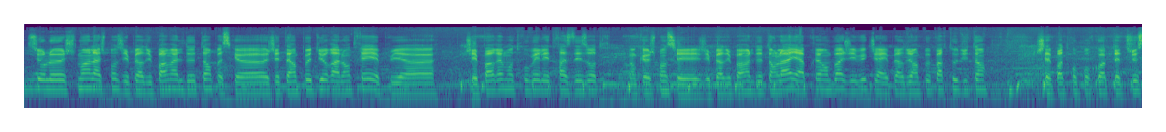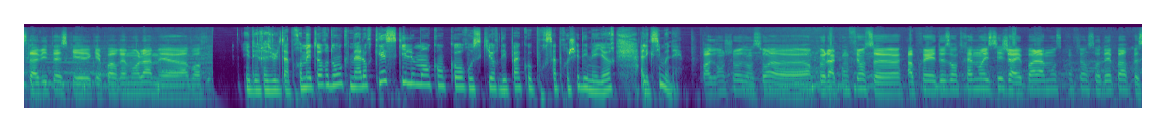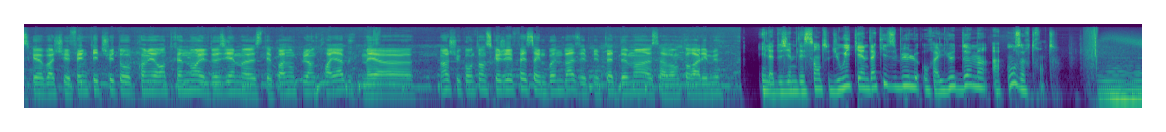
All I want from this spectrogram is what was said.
sur le chemin, là, je pense j'ai perdu pas mal de temps parce que j'étais un peu dur à l'entrée et puis euh, j'ai pas vraiment trouvé les traces des autres. Donc, je pense que j'ai perdu pas mal de temps là. Et après, en bas, j'ai vu que j'avais perdu un peu partout du temps. Je sais pas trop pourquoi. Peut-être juste la vitesse qui est, pas vraiment là, mais à voir. Et des résultats prometteurs donc. Mais alors, qu'est-ce qu'il manque encore aux skieurs des PACO pour s'approcher des meilleurs? Alexis Monet. Pas grand chose en soi, euh, un peu la confiance. euh, après les deux entraînements ici, j'avais pas la monstre confiance au départ parce que bah, j'ai fait une petite chute au premier entraînement et le deuxième, euh, c'était pas non plus incroyable. Mais non, je suis content de ce que j'ai fait, c'est une bonne base et puis peut-être demain, ça va encore aller mieux. Et la deuxième descente du week-end à Kitzbühel aura lieu demain à 11h30.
